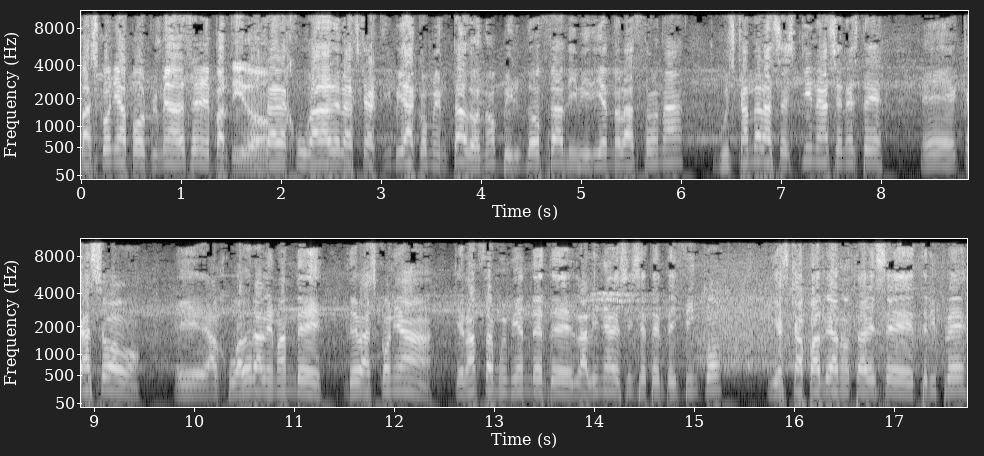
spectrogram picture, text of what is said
Vasconia por primera vez en el partido. Otra jugada de las que aquí había comentado, ¿no? Bildoza dividiendo la zona, buscando las esquinas, en este eh, caso eh, al jugador alemán de de Basconia que lanza muy bien desde la línea de 6.75 y es capaz de anotar ese triple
